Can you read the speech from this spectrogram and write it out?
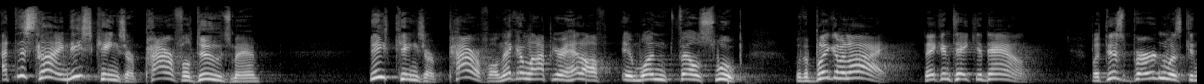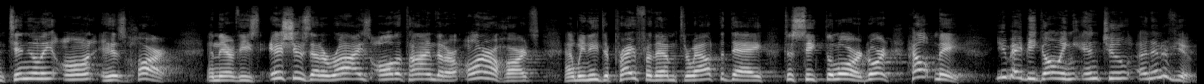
At this time, these kings are powerful dudes, man. These kings are powerful, and they can lop your head off in one fell swoop. With a blink of an eye, they can take you down. But this burden was continually on his heart. And there are these issues that arise all the time that are on our hearts, and we need to pray for them throughout the day to seek the Lord. Lord, help me. You may be going into an interview.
